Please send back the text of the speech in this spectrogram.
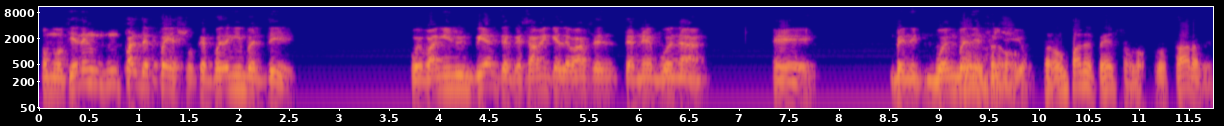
como tienen un par de pesos que pueden invertir, pues van y lo invierten, que saben que le va a tener buena eh, bene- buen beneficio. pero, pero un par de pesos, los, los árabes.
